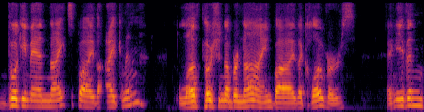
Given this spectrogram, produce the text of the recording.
Boogeyman Nights by the Eichmann, Love Potion Number Nine by the Clovers, and even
